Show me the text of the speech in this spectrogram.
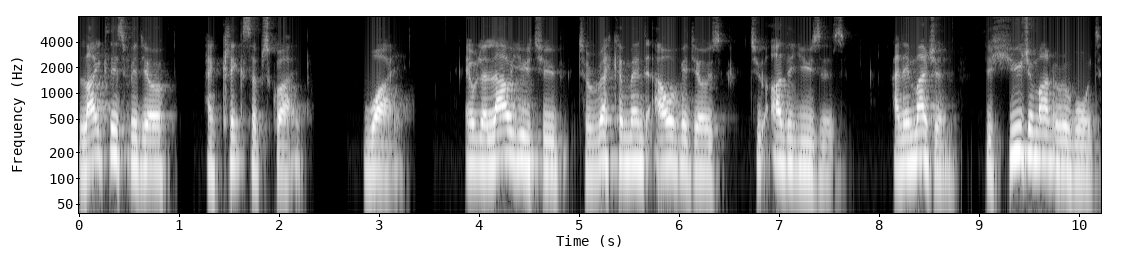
Like this video and click subscribe. Why? It will allow YouTube to recommend our videos to other users. And imagine the huge amount of reward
